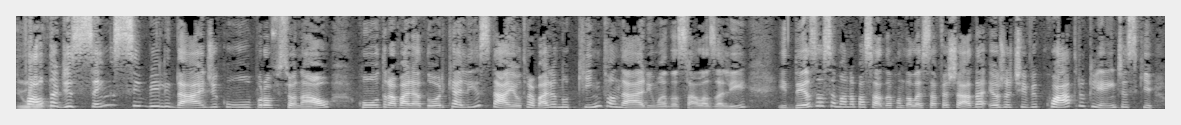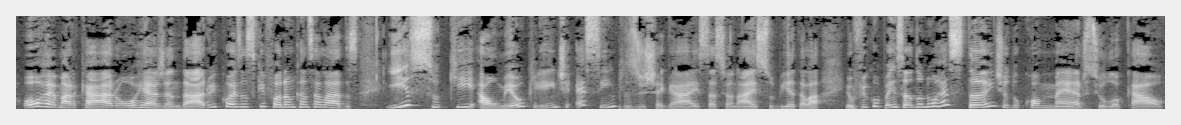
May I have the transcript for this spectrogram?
E o- falta de sensibilidade com o profissional, com o trabalhador que ali está. Eu trabalho no quinto andar em uma das salas ali e desde a semana passada, quando ela está fechada, eu já tive quatro clientes que ou remarcaram ou reagendaram e coisas que foram canceladas. Isso que ao meu cliente é simples de chegar, estacionar e subir até lá. Eu fico pensando no restante do comércio local,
